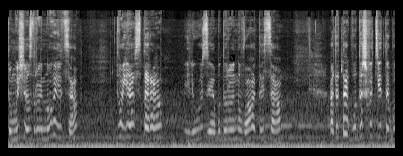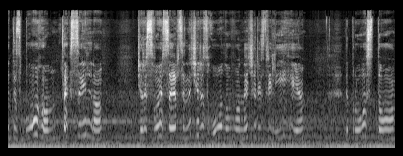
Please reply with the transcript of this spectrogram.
Тому що зруйнується твоя стара ілюзія, буде руйнуватися. А ти так будеш хотіти бути з Богом так сильно через своє серце, не через голову, не через релігію. Ти просто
